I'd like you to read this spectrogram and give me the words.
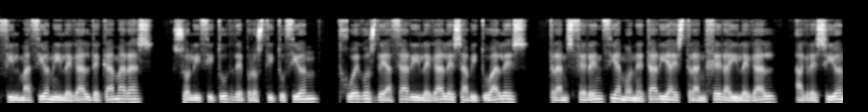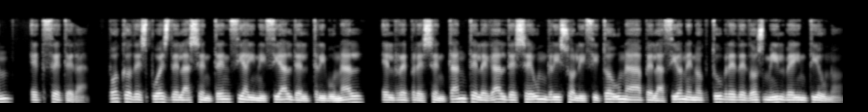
filmación ilegal de cámaras, solicitud de prostitución, juegos de azar ilegales habituales, transferencia monetaria extranjera ilegal, agresión, etc. Poco después de la sentencia inicial del tribunal, el representante legal de Seungri solicitó una apelación en octubre de 2021.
